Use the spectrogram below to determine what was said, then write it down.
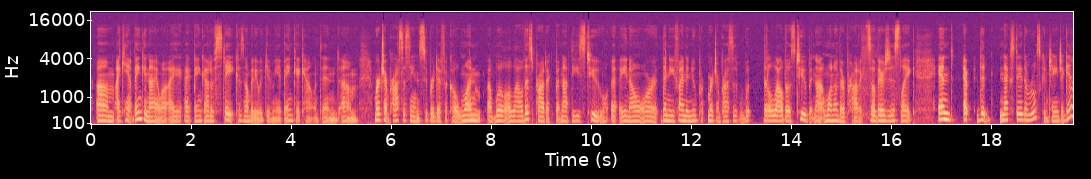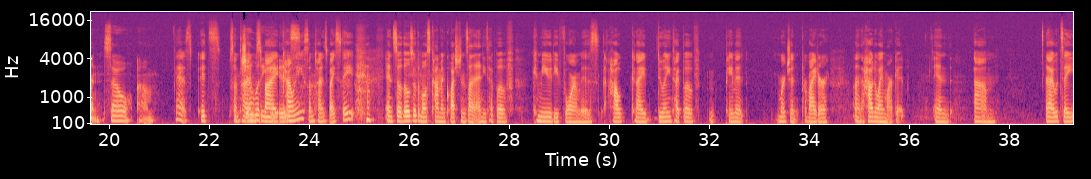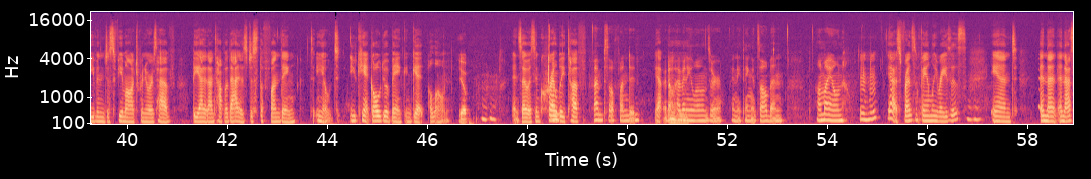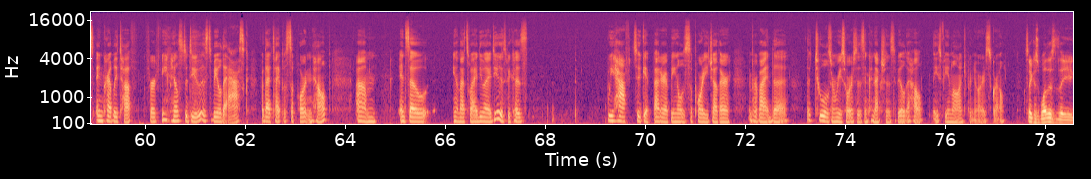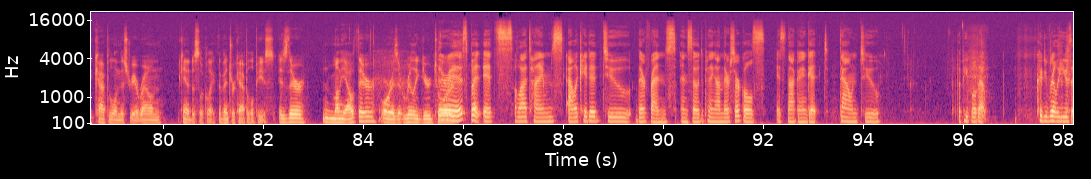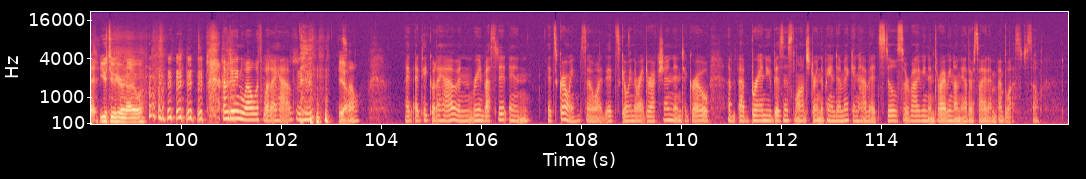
Um, I can't bank in Iowa. I, I bank out of state because nobody would give me a bank account. And um, merchant processing is super difficult. One uh, will allow this product, but not these two, uh, you know, or then you find a new pr- merchant process that'll allow those two, but not one other product. So there's just like, and the next day the rules can change again. So um, Yeah, it's, it's sometimes by is- county, sometimes by state. and so those are the most common questions on any type of community forum is how can I do any type of payment merchant provider and how do I market? And um, and I would say even just female entrepreneurs have the added on top of that is just the funding to, you know, to, you can't go to a bank and get a loan. Yep. And so it's incredibly tough. I'm self funded. Yeah. I don't have any loans or anything. It's all been on my own. Mm-hmm. Yeah, it's friends and family raises, and and then and that's incredibly tough for females to do is to be able to ask for that type of support and help. Um, and so, you know, that's why I do what I do is because we have to get better at being able to support each other and provide the the tools and resources and connections to be able to help these female entrepreneurs grow. So, because what does the capital industry around cannabis look like? The venture capital piece. Is there money out there, or is it really geared toward? There is, but it's a lot of times allocated to their friends. And so, depending on their circles, it's not going to get down to the people that could you really use it. You two here in Iowa. I'm doing well with what I have. Mm-hmm. Yeah. So I, I take what I have and reinvest it, and it's growing. So it's going the right direction. And to grow a, a brand new business launched during the pandemic and have it still surviving and thriving on the other side, I'm, I'm blessed. So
